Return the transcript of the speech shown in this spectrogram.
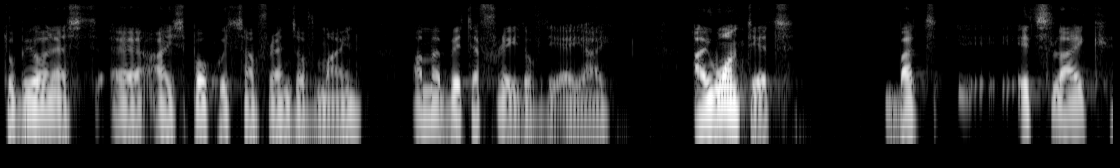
To be honest, uh, I spoke with some friends of mine. I'm a bit afraid of the AI. I want it, but it's like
